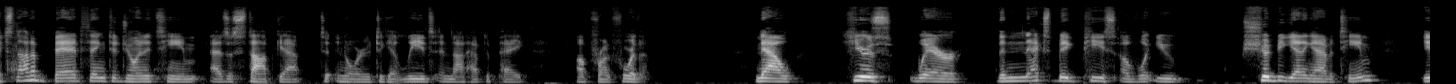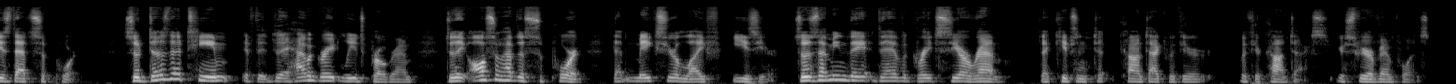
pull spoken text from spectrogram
it's not a bad thing to join a team as a stopgap to, in order to get leads and not have to pay upfront for them. Now, here's where the next big piece of what you should be getting out of a team is that support. So does that team, if they, do they have a great leads program, do they also have the support that makes your life easier? So does that mean they, they have a great CRM that keeps in t- contact with your, with your contacts, your sphere of influence,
